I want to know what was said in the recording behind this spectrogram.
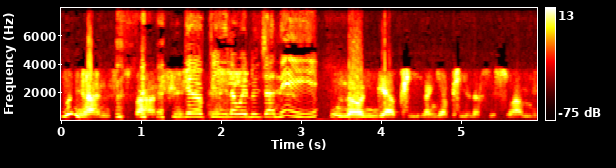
Kunjani sisibahle? Ngiyaphila wena unjani? No ngiyaphila ngiyaphila sisiwami.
